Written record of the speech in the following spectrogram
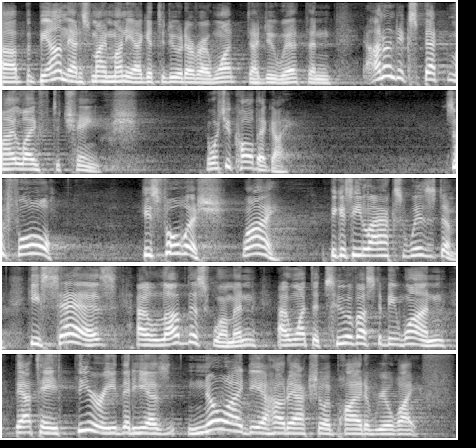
uh, but beyond that, it's my money. I get to do whatever I want, I do with. And I don't expect my life to change. What do you call that guy? He's a fool. He's foolish. Why? Because he lacks wisdom. He says, I love this woman. I want the two of us to be one. That's a theory that he has no idea how to actually apply to real life.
